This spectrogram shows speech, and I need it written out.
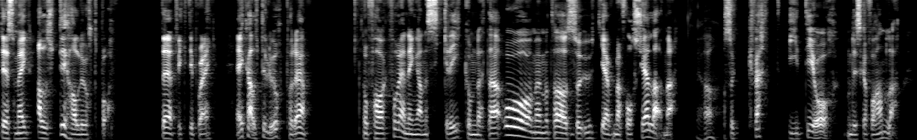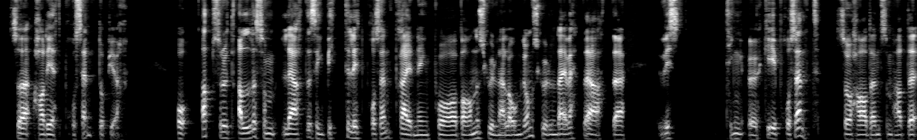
det som jeg alltid har lurt på. Det er et viktig poeng. Jeg har alltid lurt på det når fagforeningene skriker om dette 'Å, vi må ta oss og utjevne forskjellene', Ja. og så hvert bidige år når de skal forhandle, så har de et prosentoppgjør. Og absolutt alle som lærte seg bitte litt prosentregning på barneskolen eller ungdomsskolen, de vet det at eh, hvis ting øker i prosent, så har den som hadde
